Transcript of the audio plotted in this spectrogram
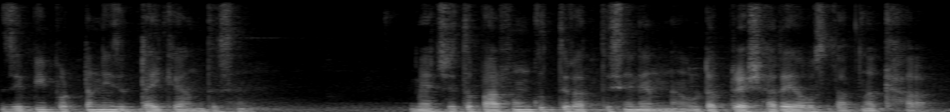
যে বিপদটা নিজের ডাইকে আনতেছেন। ম্যাচে তো পারফর্ম করতে পারতেছেন না ওটা প্রেশারে অবস্থা আপনার খারাপ।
